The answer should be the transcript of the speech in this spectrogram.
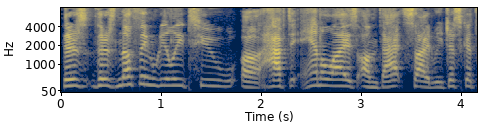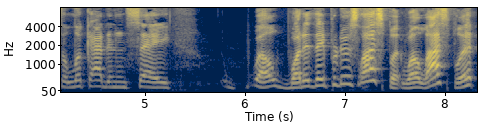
there's there's nothing really to uh, have to analyze on that side. We just get to look at it and say, well, what did they produce last split? Well, last split,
